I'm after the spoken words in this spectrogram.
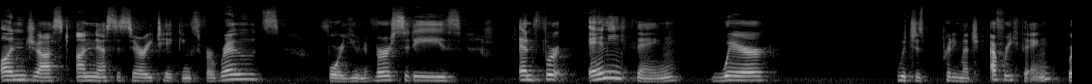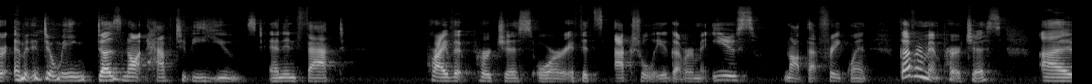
unjust, unnecessary takings for roads, for universities, and for anything where, which is pretty much everything, where eminent domain does not have to be used. And in fact, private purchase, or if it's actually a government use, not that frequent, government purchase uh,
